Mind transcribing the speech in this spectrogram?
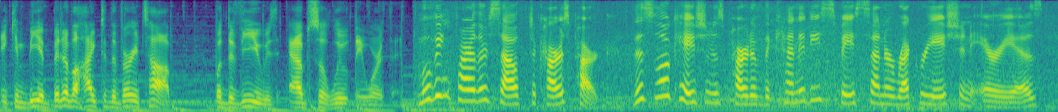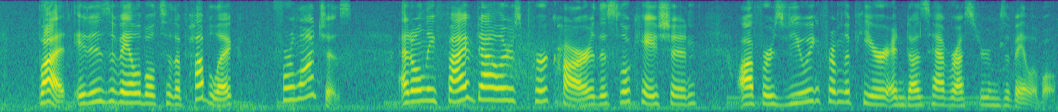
it can be a bit of a hike to the very top, but the view is absolutely worth it. Moving farther south to KARS Park, this location is part of the Kennedy Space Center recreation areas but it is available to the public for launches. At only $5 per car, this location offers viewing from the pier and does have restrooms available.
